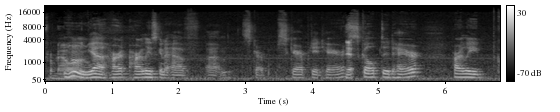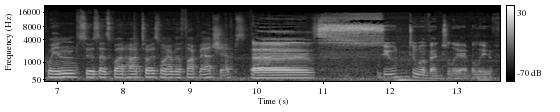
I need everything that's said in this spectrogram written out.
from now Hmm, on. yeah, Har- Harley's gonna have um, scarp- sculpted hair. Yeah. Sculpted hair. Harley Quinn, Suicide Squad, Hot Toys, whenever the fuck that ships. Uh, soon to eventually, I believe.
